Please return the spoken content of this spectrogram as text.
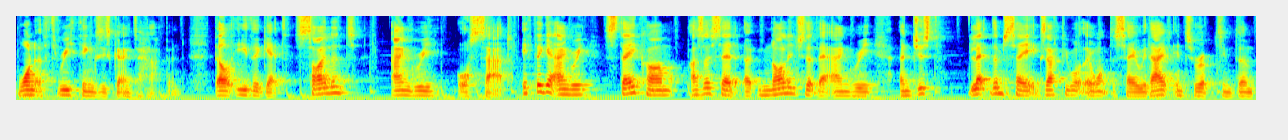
one of three things is going to happen. They'll either get silent, angry, or sad. If they get angry, stay calm. As I said, acknowledge that they're angry and just let them say exactly what they want to say without interrupting them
